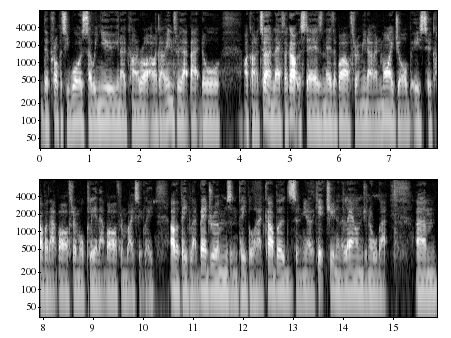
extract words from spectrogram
the property was, so we knew, you know, kind of right. I go in through that back door, I kind of turn left, I go up the stairs, and there's a bathroom, you know, and my job is to cover that bathroom or clear that bathroom, basically. Other people had bedrooms, and people had cupboards, and you know, the kitchen and the lounge and all that. Um,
